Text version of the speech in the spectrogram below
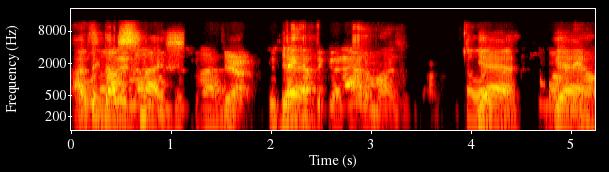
I That's think that nice. looks nice. Yeah. They have the good atomizer. I like Yeah. that. Yeah.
